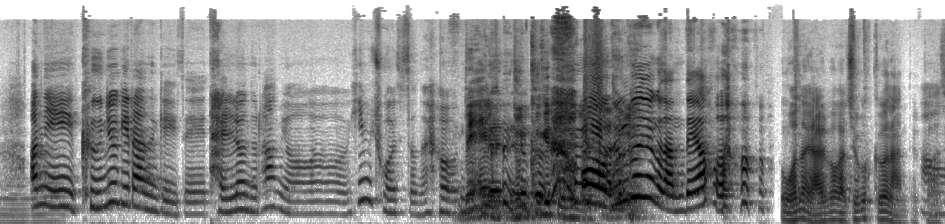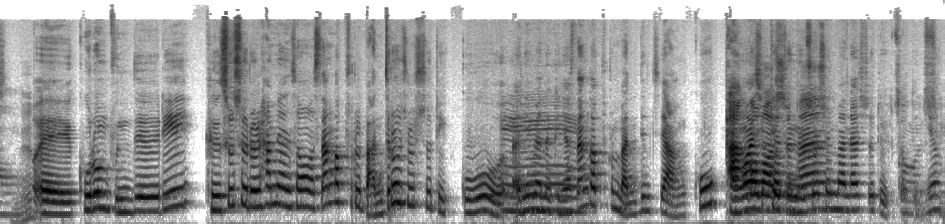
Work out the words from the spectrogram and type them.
음. 아니 근육이라는 게 이제 단련을 하면 힘이 좋아지잖아요. 매일 눈 눈. 크게 뜨는 어, 눈 근육은 안 돼요? 워낙 얇아가지고 그건 안 될것 아. 같은데요. 네, 그런 분들이 그 수술을 하면서 쌍꺼풀을 만들어줄 수도 있고 음. 아니면 그냥 쌍꺼풀을 만들지 않고 강화시켜주는 수술만 할 수도 있거든요.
